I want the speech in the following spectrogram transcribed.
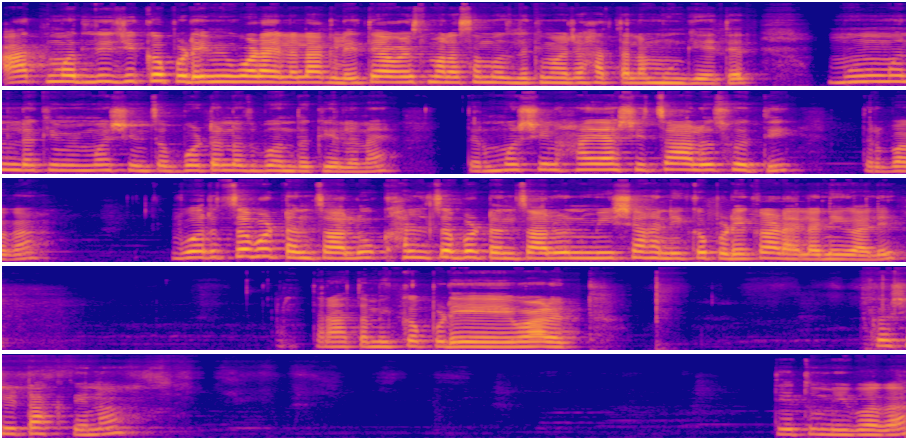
आतमधली जी कपडे मी वडायला लागले त्यावेळेस मला समजलं की माझ्या हाताला मुंगे येतात मग म्हणलं की मी मशीनचं बटनच बंद केलं नाही. तर मशीन हाय अशी चालूच होती. तर बघा वरचं बटन चालू खालचं बटन चालून मी शहाणी कपडे काढायला निघाले. तर आता मी कपडे वाळत कशी टाकते ना ते तुम्ही बघा.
